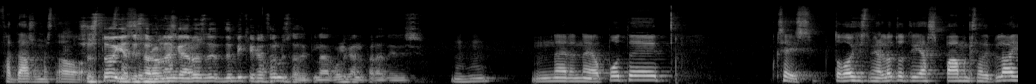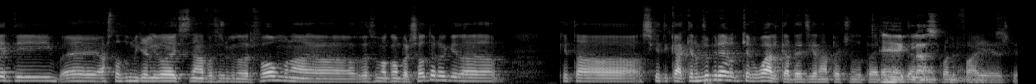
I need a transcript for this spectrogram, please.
Φαντάζομαι. Στο, Σωστό, γιατί στο Ρολάν Γκαρό δεν, δεν μπήκε καθόλου στα διπλά. Πολύ καλή παρατήρηση. Μμμ. Ναι, ναι, ναι. Οπότε, ξέρεις, το έχει στο μυαλό του ότι ας πάμε και στα διπλά, γιατί ε, ας το δούμε και λίγο έτσι να βοηθήσουμε και τον αδερφό μου, να δεθούμε ακόμα περισσότερο και τα, και τα σχετικά. Και νομίζω πήρε και wildcard έτσι για να παίξουν εδώ πέρα. Ε, γιατί ήταν κλασικό. qualifiers και...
